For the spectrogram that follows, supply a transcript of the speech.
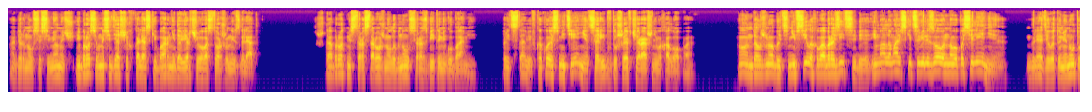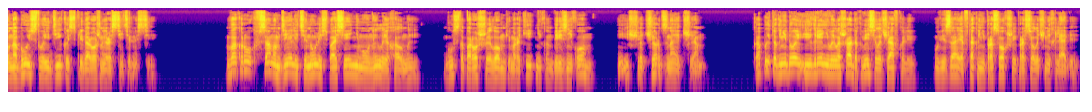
обернулся Семёныч и бросил на сидящих в коляске бар недоверчиво восторженный взгляд. Штаб-ротмистер осторожно улыбнулся разбитыми губами, представив, какое смятение царит в душе вчерашнего холопа. Он, должно быть, не в силах вообразить себе и маломальски цивилизованного поселения, глядя в эту минуту на буйство и дикость придорожной растительности. Вокруг в самом деле тянулись по-осеннему унылые холмы, густо поросшие ломким ракитником, березняком и еще черт знает чем. Копыта гнедой и игреневой лошадок весело чавкали, увязая в так и не просохшей проселочной хляби.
